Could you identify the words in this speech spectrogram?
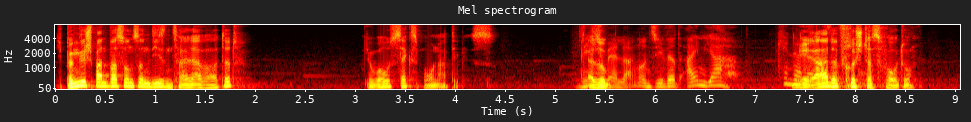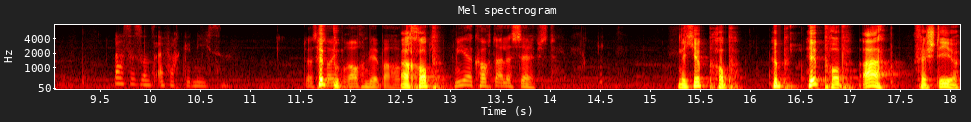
Ich bin gespannt, was uns in diesem Teil erwartet. Wow, sechsmonatiges. Nicht Also- mehr lang und sie wird ein Jahr. Kinder Gerade frisch das Foto. Lass es uns einfach genießen. Das Hip. Zeug brauchen wir überhaupt. Ach, hopp. Mia kocht alles selbst. Nicht Hip Hop. Hip Hip Hop. Ah, verstehe.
